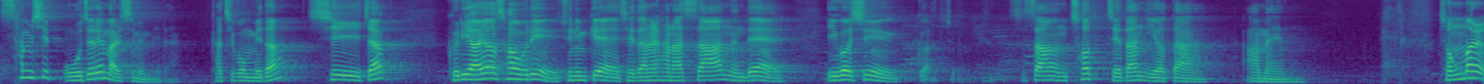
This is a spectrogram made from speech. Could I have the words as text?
35절의 말씀입니다. 같이 봅니다. 시작. 그리하여 사울이 주님께 재단을 하나 쌓았는데 이것이 쌓은 첫 재단이었다. 아멘. 정말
